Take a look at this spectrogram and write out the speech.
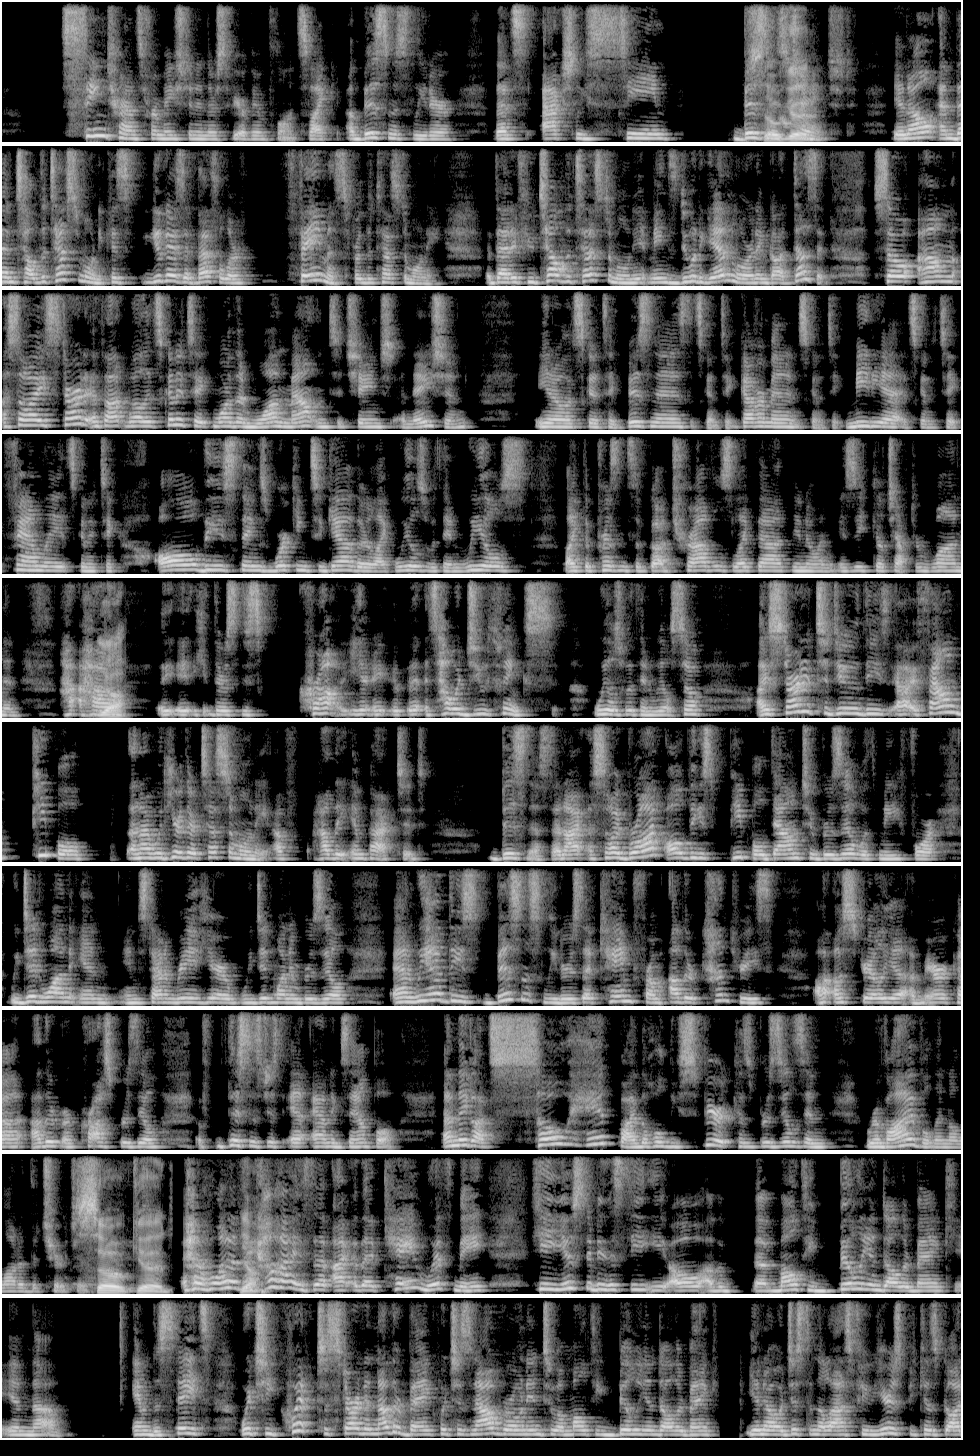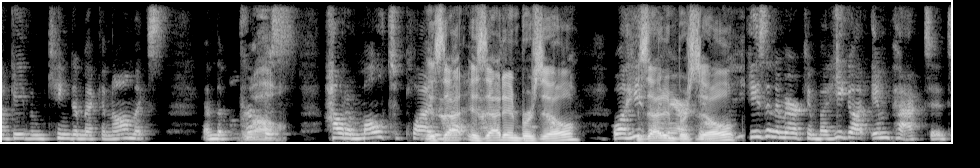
seen transformation in their sphere of influence, like a business leader that's actually seen business so changed, you know, and then tell the testimony because you guys at Bethel are famous for the testimony that if you tell the testimony, it means do it again, Lord, and God does it. So, um, so I started and thought, well, it's going to take more than one mountain to change a nation. You know, it's going to take business. It's going to take government. It's going to take media. It's going to take family. It's going to take all these things working together like wheels within wheels, like the presence of God travels like that, you know, in Ezekiel chapter one and how, yeah. it, it, there's this. It's how a Jew thinks wheels within wheels. So I started to do these, I found people and I would hear their testimony of how they impacted business. And I, so I brought all these people down to Brazil with me for, we did one in, in Santa Maria here. We did one in Brazil and we had these business leaders that came from other countries Australia, America, other across Brazil. This is just a, an example. And they got so hit by the Holy Spirit because Brazil's in revival in a lot of the churches. So good. And one of the guys that I that came with me, he used to be the CEO of a, a multi-billion dollar bank in uh, in the states, which he quit to start another bank, which has now grown into a multi-billion dollar bank. You know, just in the last few years, because God gave him kingdom economics and the purpose. Wow how to multiply. Is that is that in Brazil? Well, he's is that in Brazil? He's an American, but he got impacted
